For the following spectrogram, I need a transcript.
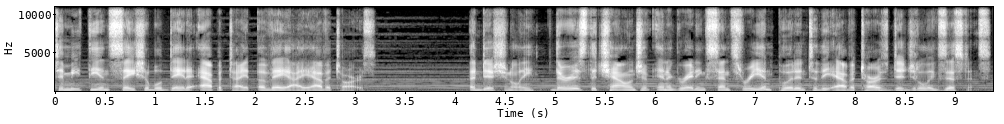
to meet the insatiable data appetite of AI avatars. Additionally, there is the challenge of integrating sensory input into the avatar's digital existence.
